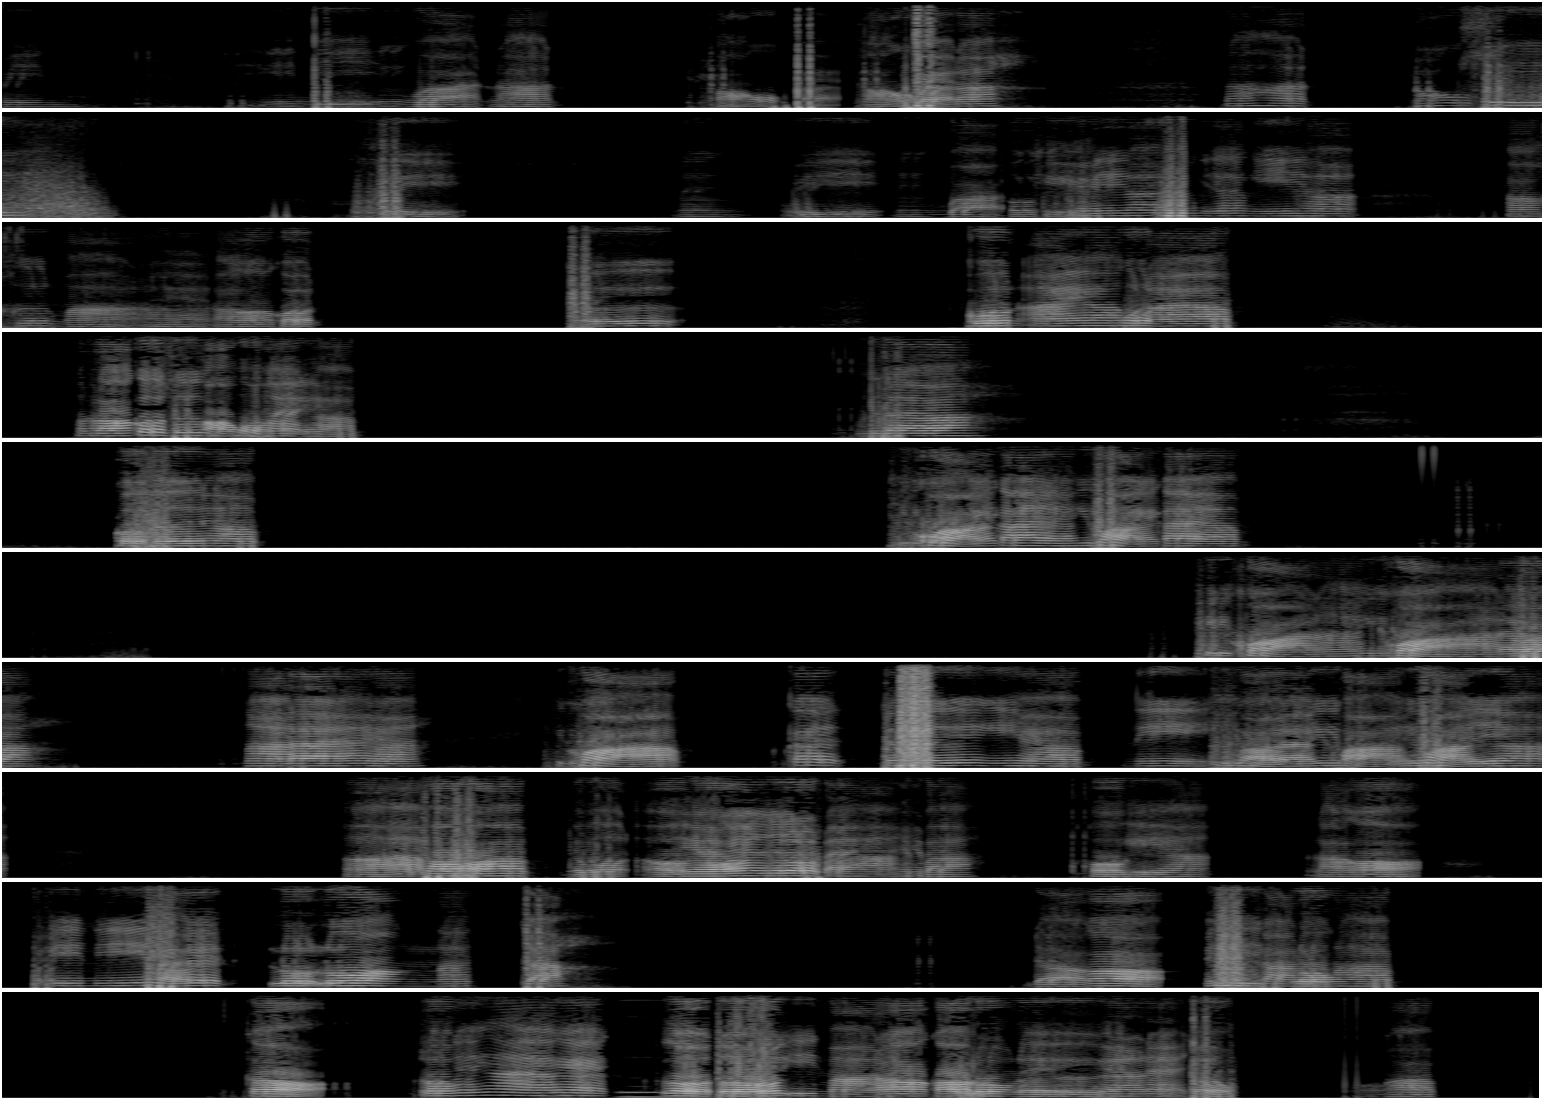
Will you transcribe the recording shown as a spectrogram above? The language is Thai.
มินอินดีหนึ่งบาทรหัสสองหกแปดสองหกแปดนะรหัสสองสี่ สี่หนึ่งวีหนึ่งบาท โอเค แค่นี้นะเพิ่งอย่างนี้นะถ้าขึ้นมาแล้วก็กดซื้อคุณไอครับคุณไอครับลองกดซื้อของผมหน่ครับได้ปะกดเลยนะครับที่ขวาใกล้ๆที่ขวาใกล้ๆครับ ที่ขวานะที่ขวาได้ปะน่าได้ใช่ไหมที่ขวา ก็จะซื้ออย่างนี้ครับ นี่ที่ขวาแล้วที่ขวาที่ขวาเยอะอ่าพอครับเดี๋ยวหมดโอเคก็จะลดไปฮะเห็นปะโอเคฮะแล้วก็ปีนี้สำเร็จลุล่วงนะจ๊ะเดี๋ยวก็วิธีการลงนะครับ ก็ ลงง่ายๆแค่โหลดตัวโลกอินมาแล้วก็ลงเลยเออแค่นั้นแหละจบครับ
